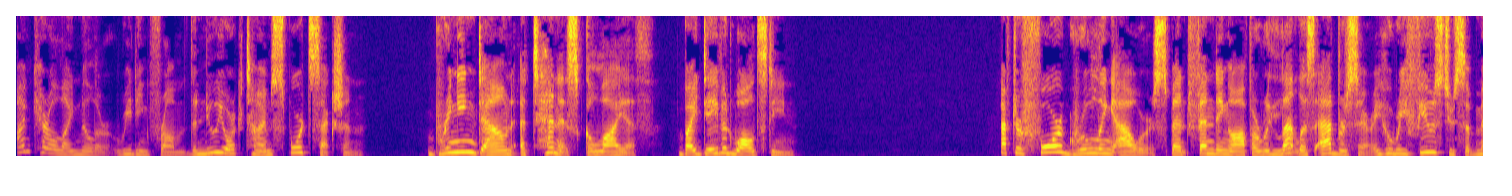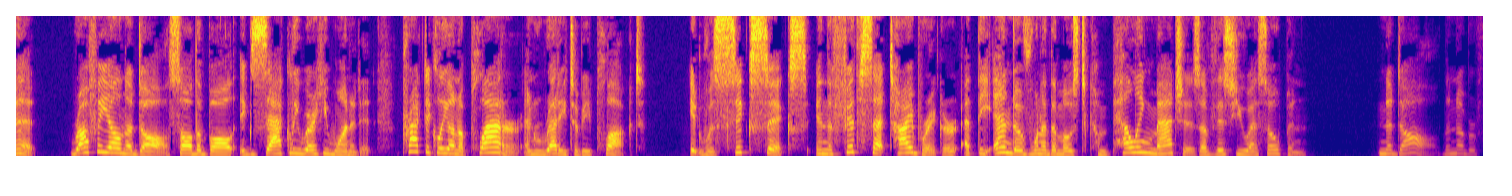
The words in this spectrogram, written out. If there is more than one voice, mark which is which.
Speaker 1: I'm Caroline Miller, reading from the New York Times Sports section. Bringing Down a Tennis Goliath by David Waldstein. After four grueling hours spent fending off a relentless adversary who refused to submit, Rafael Nadal saw the ball exactly where he wanted it, practically on a platter and ready to be plucked. It was 6 6 in the fifth set tiebreaker at the end of one of the most compelling matches of this U.S. Open. Nadal, the number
